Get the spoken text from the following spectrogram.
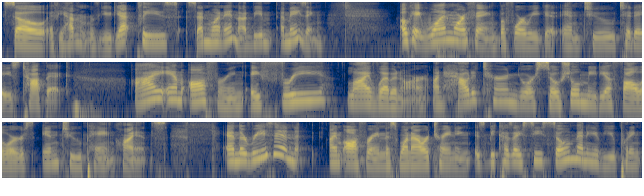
So if you haven't reviewed yet, please send one in. That'd be amazing. Okay, one more thing before we get into today's topic. I am offering a free live webinar on how to turn your social media followers into paying clients. And the reason I'm offering this one hour training is because I see so many of you putting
